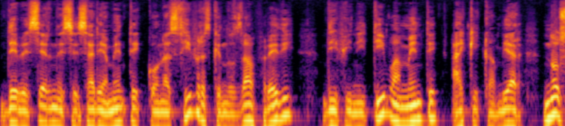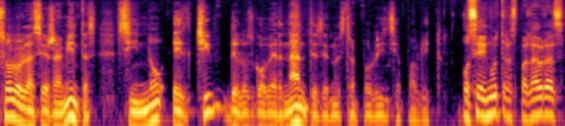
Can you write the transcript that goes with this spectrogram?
debe ser necesariamente con las cifras que nos da Freddy, definitivamente hay que cambiar no solo las herramientas, sino el chip de los gobernantes de nuestra provincia, Pablito. O sea, en otras palabras,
